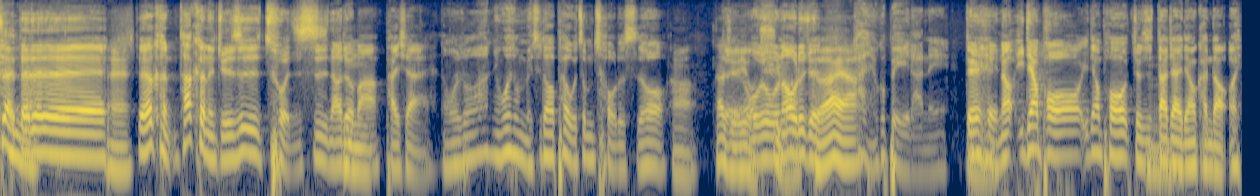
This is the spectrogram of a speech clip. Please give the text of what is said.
证？对对对对对，对他可他可能觉得是蠢事，然后就把它拍下来。然后我说啊，你为什么每次都要拍我这么丑的时候啊？他觉得有趣，然后我就觉得可爱啊，有个北蓝呢。对，然后一定要 po，一定要 po，就是大家一定要看到。哎，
